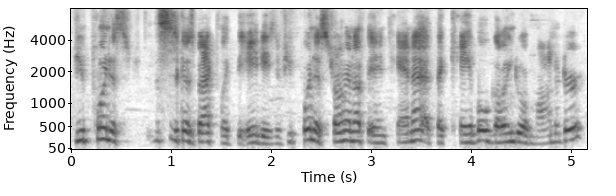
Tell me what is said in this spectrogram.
If you point a this is, goes back to like the 80s if you point a strong enough antenna at the cable going to a monitor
